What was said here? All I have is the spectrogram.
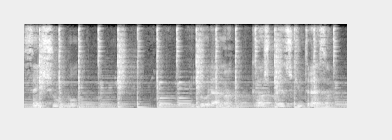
Sem chumbo. Um programa que dá os preços que interessam.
